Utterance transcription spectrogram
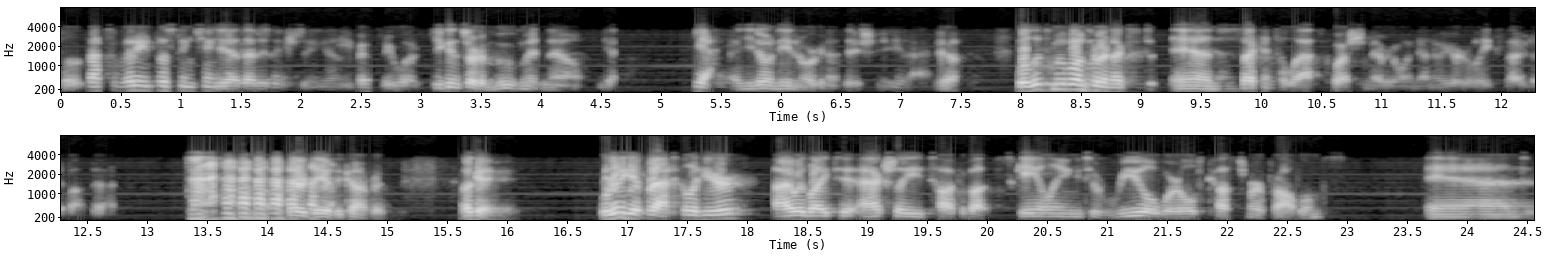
So that's a very interesting change. Yeah, that is interesting, yeah. in Every word. You can start a movement now. Yeah. Yeah. And you don't need an organization. Yeah. Well, let's move on to our next and second to last question, everyone. I know you're really excited about that. Third day of the conference. Okay, we're gonna get practical here. I would like to actually talk about scaling to real-world customer problems. And,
